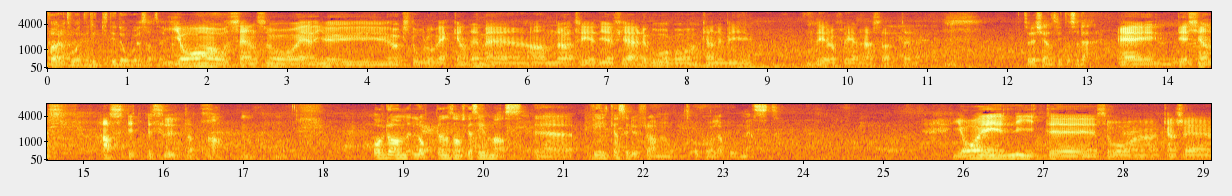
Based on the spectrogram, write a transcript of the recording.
För att få ett riktigt OS så att säga? Ja, och sen så är det ju högst oroväckande med andra, tredje, fjärde våg och kan det bli fler och fler här så att... Eh, så det känns lite sådär? Eh, det känns hastigt beslutat. Ja. Mm. Mm. Av de loppen som ska simmas, eh, vilka ser du fram emot att kolla på mest? Jag är lite så kanske,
